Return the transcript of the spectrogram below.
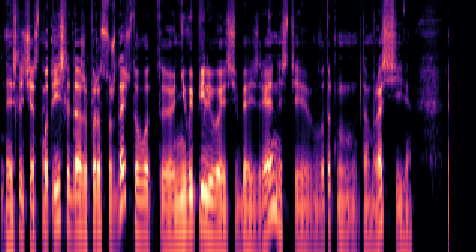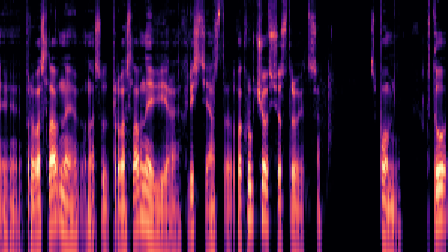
если честно? Вот если даже порассуждать, что вот э, не выпиливая себя из реальности, вот там Россия, э, православная, у нас вот православная вера, христианство, вокруг чего все строится? Вспомни, кто,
